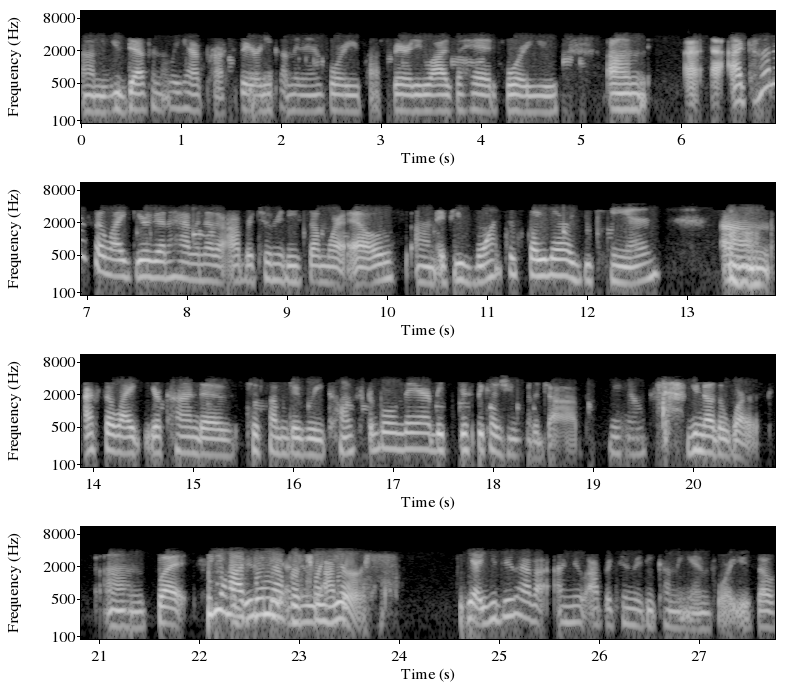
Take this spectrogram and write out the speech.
Um, you definitely have prosperity coming in for you. Prosperity lies ahead for you. Um, I, I kind of feel like you're going to have another opportunity somewhere else. Um, if you want to stay there, you can. Um, mm-hmm. I feel like you're kind of to some degree comfortable there, be- just because you know the job. You know, you know the work. Um, but yeah, I've been there for three years. Yeah, you do have a, a new opportunity coming in for you. So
